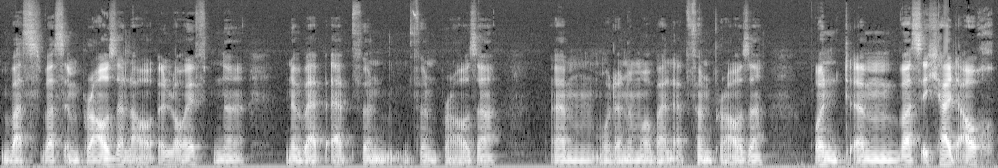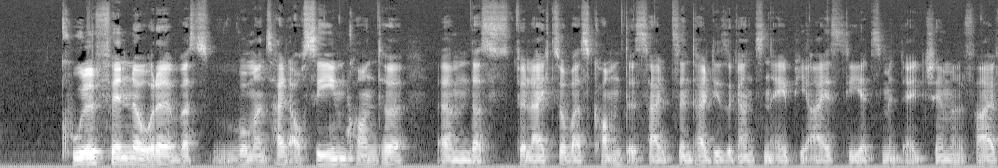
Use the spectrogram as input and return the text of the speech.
was, was im Browser läuft, eine, eine Web-App für, für einen Browser ähm, oder eine Mobile-App für einen Browser. Und ähm, was ich halt auch cool finde oder was, wo man es halt auch sehen konnte, ähm, dass vielleicht sowas kommt, ist halt, sind halt diese ganzen APIs, die jetzt mit HTML5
